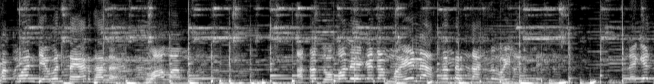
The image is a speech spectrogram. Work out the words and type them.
पकवान जेवण तयार झालं. वा वा आता झोपाला एखादा महेल असला तर चांगलं होईल म्हणले. लगेच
